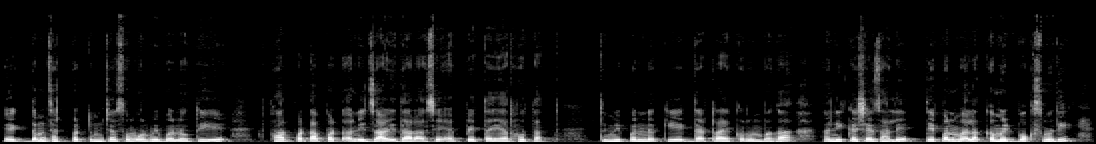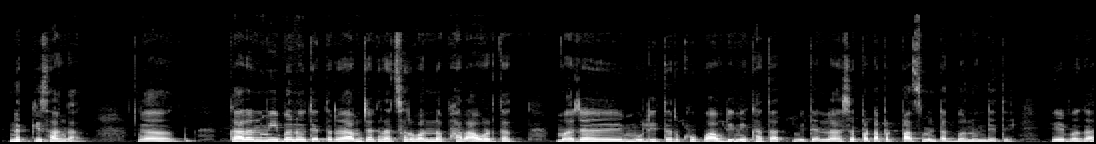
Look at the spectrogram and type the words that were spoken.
एकदम झटपट तुमच्यासमोर मी बनवते आहे फार पटापट आणि जाळीदार असे ॲप्पे तयार होतात. तुम्ही पण नक्की एकदा ट्राय करून बघा. आणि कसे झाले ते पण मला कमेंट बॉक्समध्ये नक्की सांगा. कारण मी बनवते तर आमच्या घरात सर्वांना फार आवडतात. माझ्या मुली तर खूप आवडीने खातात. मी त्यांना असं पटापट पाच मिनटात बनवून देते. हे बघा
